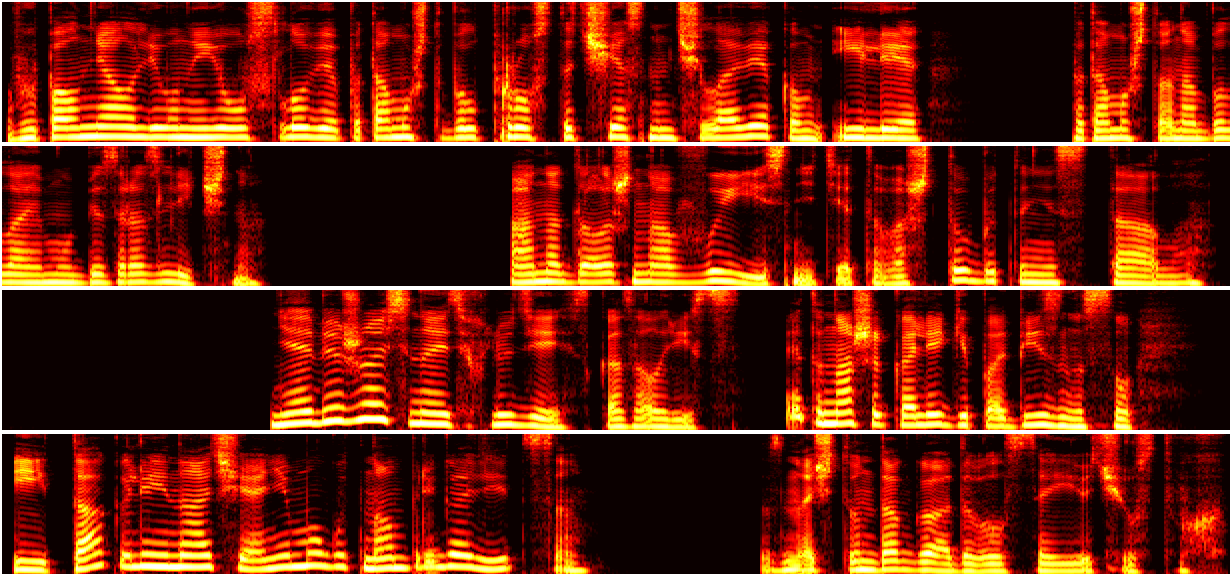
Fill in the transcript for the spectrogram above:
Выполнял ли он ее условия, потому что был просто честным человеком, или потому что она была ему безразлична? Она должна выяснить этого, что бы то ни стало. «Не обижайся на этих людей», — сказал Рис. «Это наши коллеги по бизнесу, и так или иначе они могут нам пригодиться». Значит, он догадывался о ее чувствах.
